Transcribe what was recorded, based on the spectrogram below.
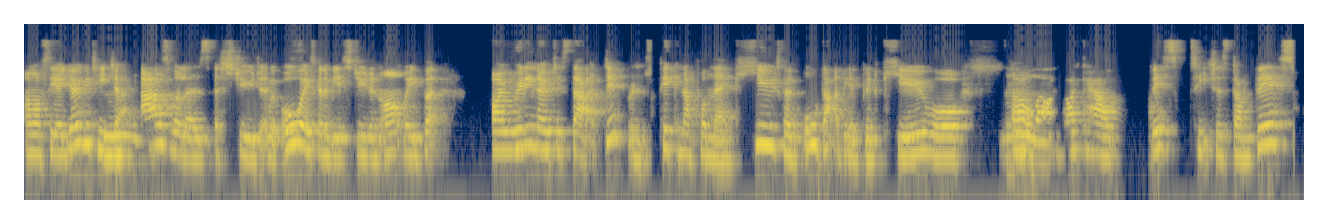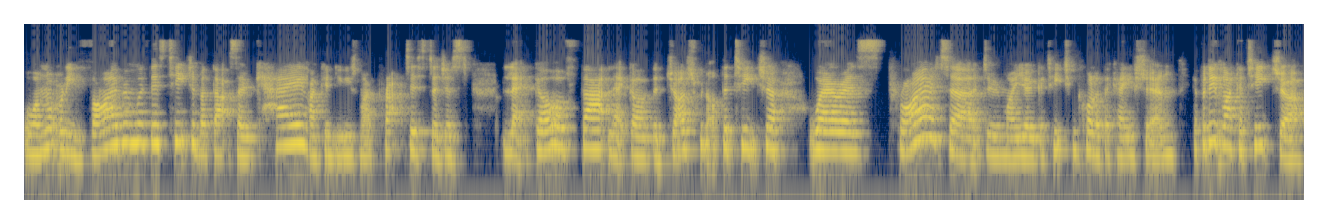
I'm obviously a yoga teacher mm. as well as a student. We're always going to be a student, aren't we? But I really noticed that difference, picking up on their cues, going, oh, that'd be a good cue, or mm. oh, I like how this teacher's done this, or I'm not really vibing with this teacher, but that's okay. I could use my practice to just let go of that, let go of the judgment of the teacher. Whereas prior to doing my yoga teaching qualification, if I didn't like a teacher,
